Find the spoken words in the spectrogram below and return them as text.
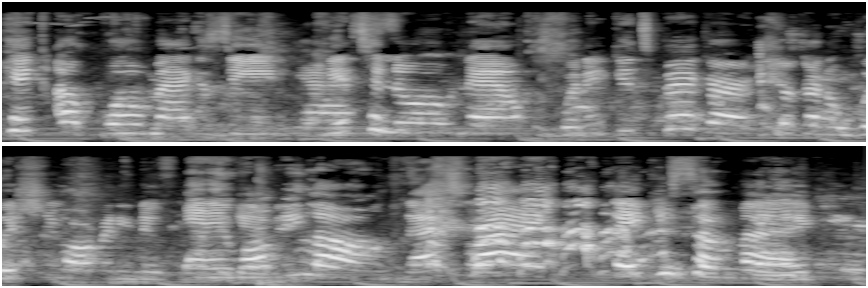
Pick up WOE Magazine. Get to know it now because when it gets bigger, you're going to wish you already knew. And it won't be long. That's right. Thank you so much. Thank you.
